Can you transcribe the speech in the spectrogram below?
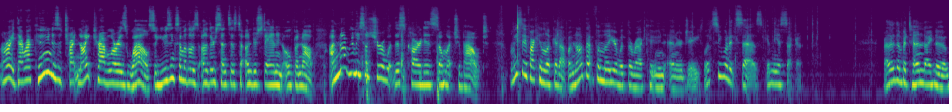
All right, that raccoon is a night traveler as well. So using some of those other senses to understand and open up. I'm not really so sure what this card is so much about. Let me see if I can look it up. I'm not that familiar with the raccoon energy. Let's see what it says. Give me a second. Rather than pretend I do.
